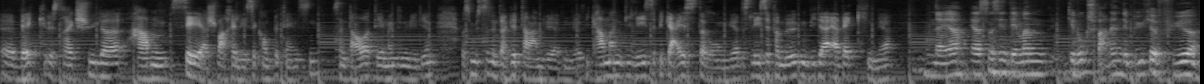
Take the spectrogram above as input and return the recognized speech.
äh, weg. Österreichs Schüler haben sehr schwache Lesekompetenzen. Das ist ein Dauerthema in den Medien. Was müsste denn da getan werden? Wie kann man die Lesebegeisterung, das Lesevermögen wieder erwecken? Naja, erstens, indem man genug spannende Bücher für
